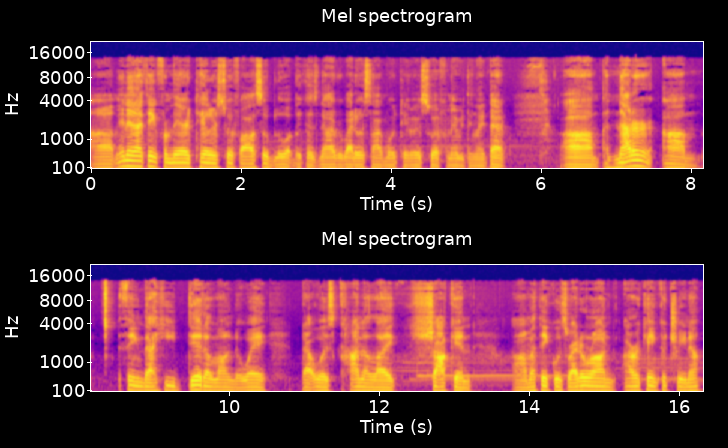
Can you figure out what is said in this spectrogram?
Um, and then I think from there, Taylor Swift also blew up because now everybody was talking about Taylor Swift and everything like that. Um, another um, thing that he did along the way that was kind of like shocking, um, I think was right around Hurricane Katrina.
